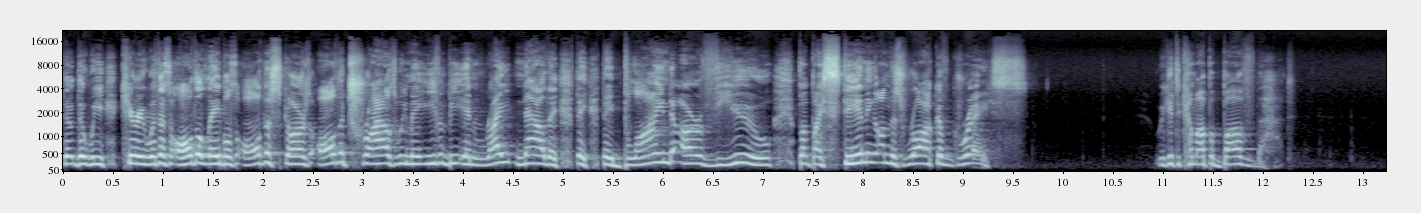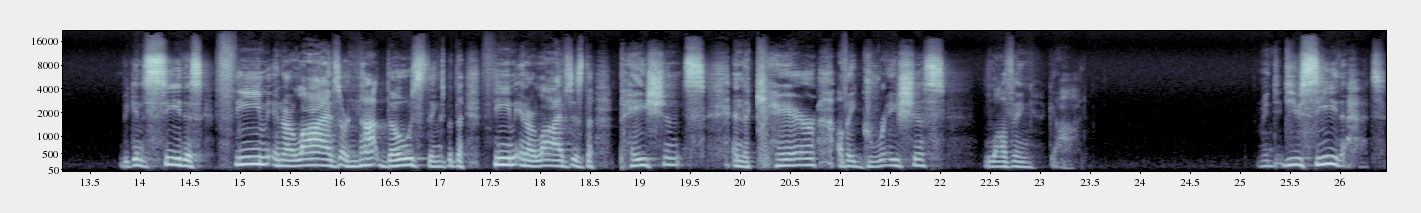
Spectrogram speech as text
that, that we carry with us, all the labels, all the scars, all the trials we may even be in right now, they, they, they blind our view. But by standing on this rock of grace, we get to come up above that begin to see this theme in our lives are not those things, but the theme in our lives is the patience and the care of a gracious, loving God. I mean, do you see that?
